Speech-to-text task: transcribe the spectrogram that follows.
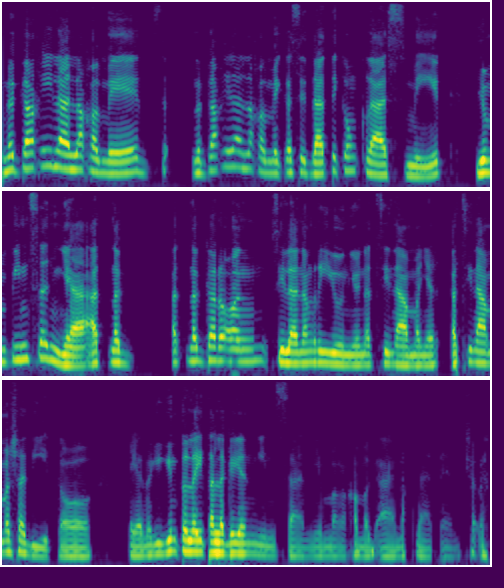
Nagkakilala kami, nagkakilala kami kasi dati kong classmate, yung pinsan niya at nag at nagkaroon sila ng reunion at sinama niya at sinama siya dito. Ayan, nagiging tulay talaga yan minsan yung mga kamag-anak natin. Charot.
